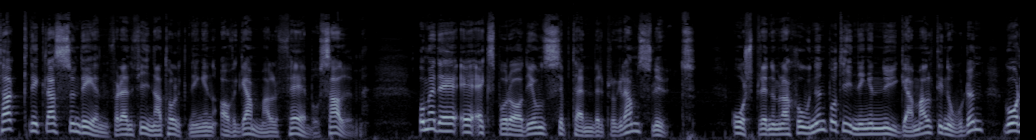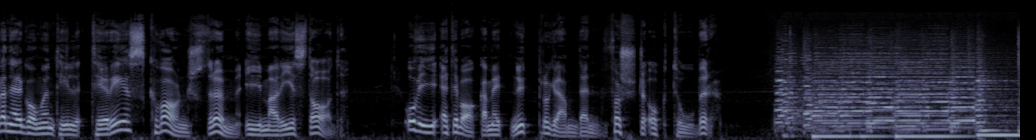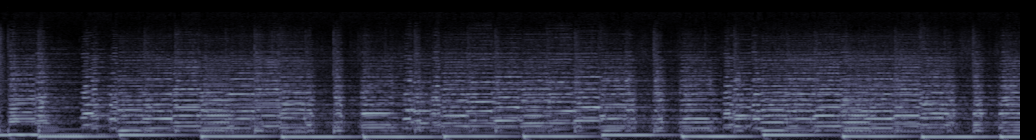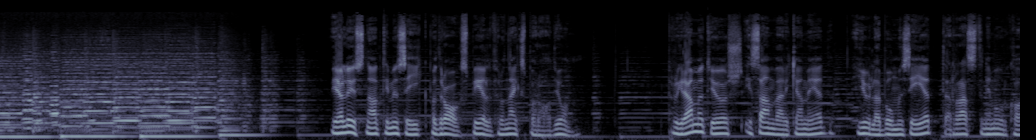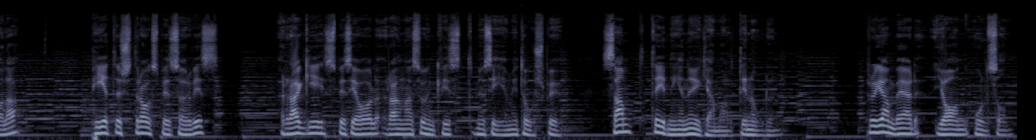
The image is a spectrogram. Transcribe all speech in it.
Tack Niklas Sundén för den fina tolkningen av gammal fäbosalm. Och med det är Expo-radions septemberprogram slut. Årsprenumerationen på tidningen Nygammalt i Norden går den här gången till Therese Kvarnström i Mariestad. Och vi är tillbaka med ett nytt program den 1 oktober. Vi har lyssnat till musik på dragspel från Expo-radion. Programmet görs i samverkan med Jularbomuseet Rasten i Morkala, Peters dragspelservice, Raggi special Ragnar Sundqvist museum i Torsby samt tidningen Nygammalt i Norden. Programvärd Jan Olsson.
